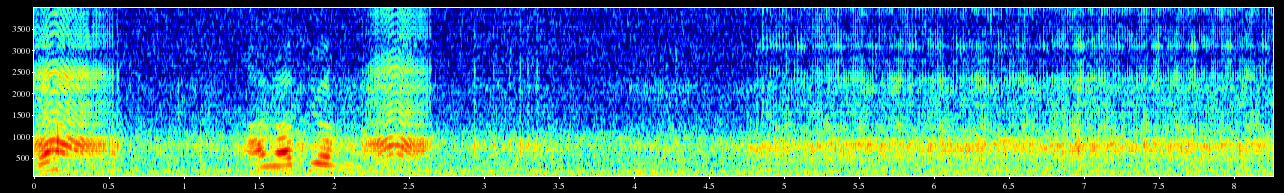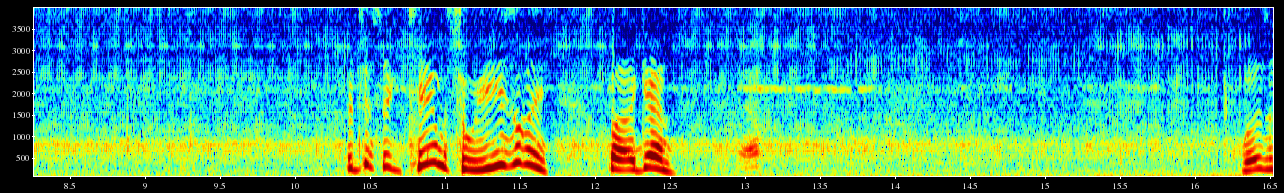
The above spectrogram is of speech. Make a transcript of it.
Sure. I'm not sure. It just it came so easily. But again, Yeah. where's the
